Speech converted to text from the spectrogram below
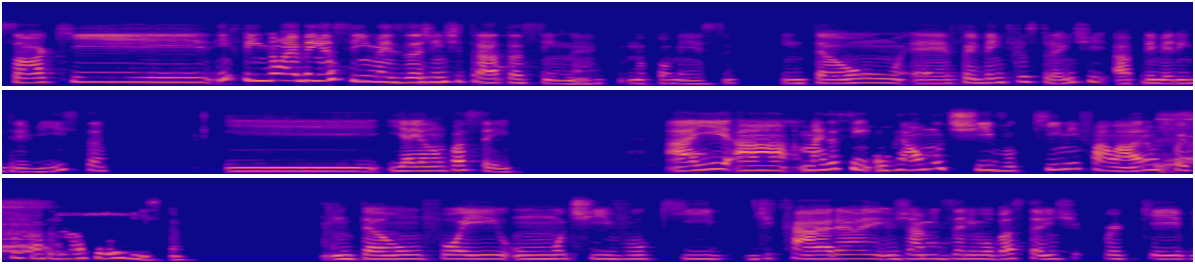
Só que, enfim, não é bem assim, mas a gente trata assim, né, no começo. Então, é, foi bem frustrante a primeira entrevista, e, e aí eu não passei. Aí, a, mas assim, o real motivo que me falaram foi por conta do não visto. Então, foi um motivo que, de cara, já me desanimou bastante, porque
